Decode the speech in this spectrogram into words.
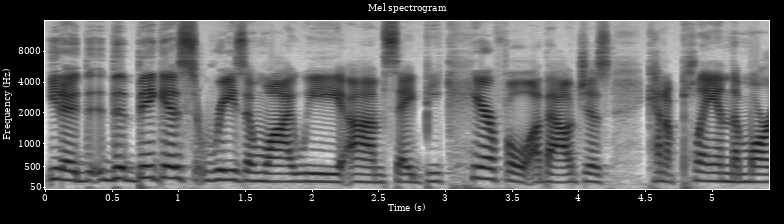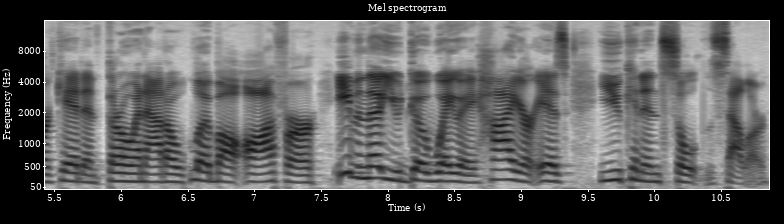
you know, the, the biggest reason why we um, say be careful about just kind of playing the market and throwing out a low ball offer, even though you'd go way way higher, is you can insult the seller.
